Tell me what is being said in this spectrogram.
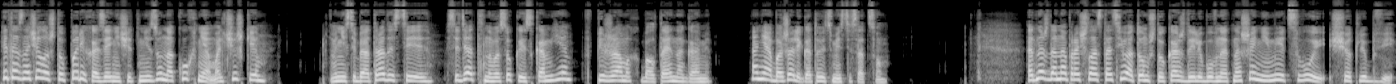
Это означало, что Перри хозяйничает внизу на кухне, а мальчишки, вне себя от радости, сидят на высокой скамье, в пижамах, болтая ногами. Они обожали готовить вместе с отцом. Однажды она прочла статью о том, что каждое любовное отношение имеет свой счет любви.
